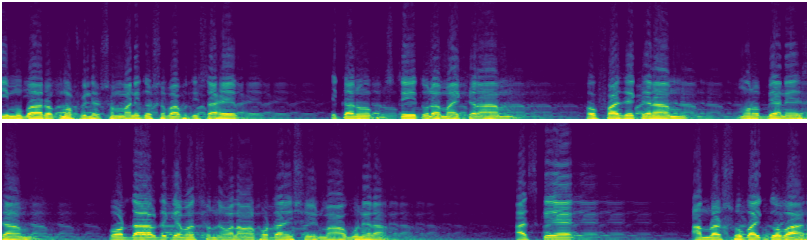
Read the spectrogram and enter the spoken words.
এই মুবারক মহফিলের সম্মানিত সভাপতি সাহেব, এখানে উপস্থিত ওলামাই কেরাম হফাজে কেরাম মুরব্বিয়ানে জাম পর্দার থেকে আমার শুননেওয়ালা আমার পর্দা নিশ্চিত মা বোনেরা। আজকে আমরা সৌভাগ্যবান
